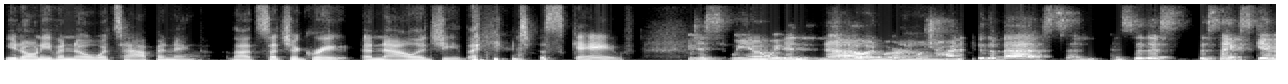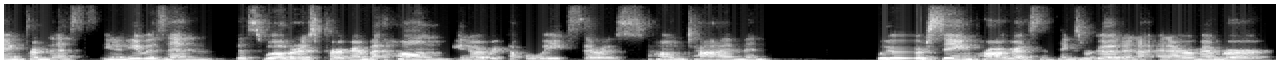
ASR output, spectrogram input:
You don't even know what's happening. That's such a great analogy that you just gave. We just, we, you know, we didn't know, and we're, we're trying to do the best. And and so this this Thanksgiving from this, you know, he was in this wilderness program, but home, you know, every couple weeks there was home time, and we were seeing progress and things were good. And I, and I remember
